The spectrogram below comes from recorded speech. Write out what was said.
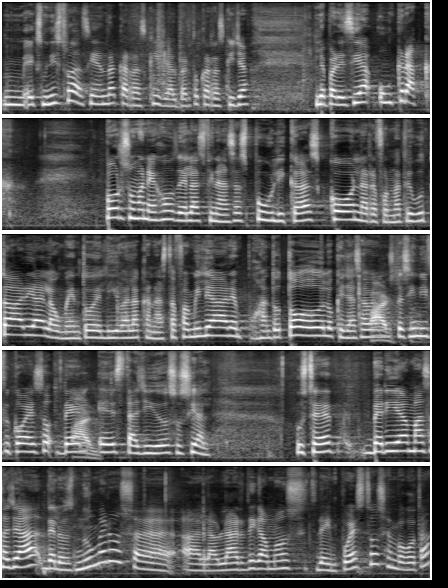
mm, exministro de Hacienda, Carrasquilla, Alberto Carrasquilla, le parecía un crack por su manejo de las finanzas públicas con la reforma tributaria, el aumento del IVA a la canasta familiar, empujando todo lo que ya sabemos Falso. que significó eso del Falso. estallido social. ¿Usted vería más allá de los números eh, al hablar, digamos, de impuestos en Bogotá?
